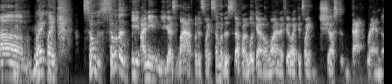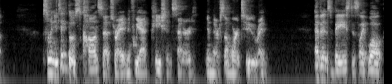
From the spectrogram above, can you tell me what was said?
Um, right? Like some some of the I mean, you guys laugh, but it's like some of the stuff I look at online, I feel like it's like just that random. So when you take those concepts, right, and if we add patient centered in there somewhere too, right? Evidence based is like, well,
